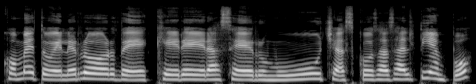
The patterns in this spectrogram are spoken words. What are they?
cometo el error de querer hacer muchas cosas al tiempo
